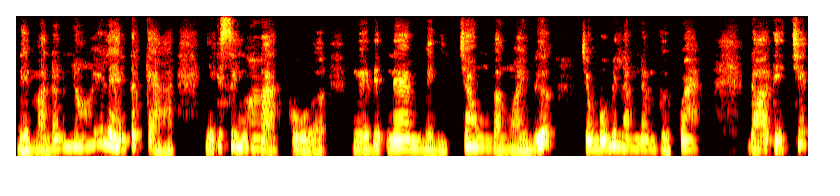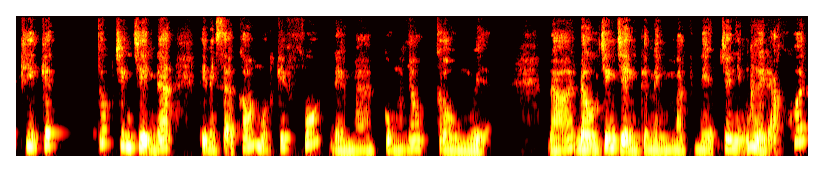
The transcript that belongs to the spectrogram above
để mà nó nói lên tất cả những cái sinh hoạt của người Việt Nam mình trong và ngoài nước trong 45 năm vừa qua. Đó thì trước khi kết thúc chương trình đó thì mình sẽ có một cái phút để mà cùng nhau cầu nguyện đó đầu chương trình thì mình mặc niệm cho những người đã khuất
